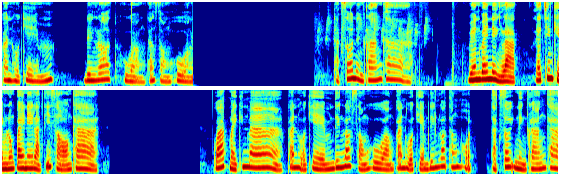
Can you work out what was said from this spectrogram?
พันหัวเข็ม ดึงรอดห่วงทั้งสองห่วง ถักโซ่หนึ่งครั้งค่ะ เว้นไว้1หลัก และจิ้มเข็มลงไปในหลักที่2ค่ะ กวักไหมขึ้นมา พันหัวเข็มดึงลอดสองห่วง พันหัวเข็มดึงลอดทั้งหมด ถักโซ่อีกหนึ่งครั้งค่ะ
